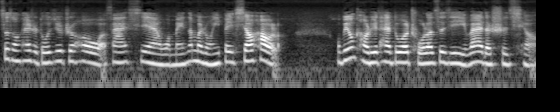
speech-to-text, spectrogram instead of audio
自从开始独居之后，我发现我没那么容易被消耗了。我不用考虑太多除了自己以外的事情。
